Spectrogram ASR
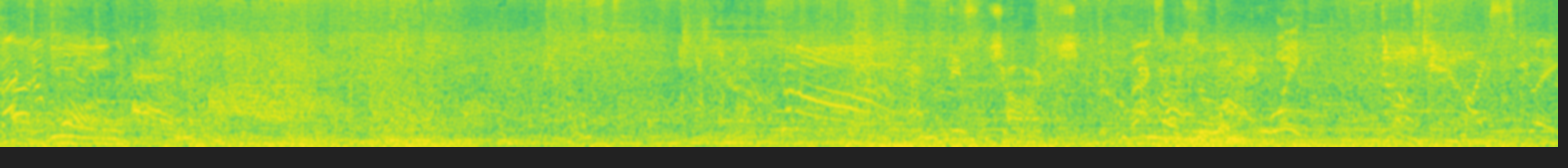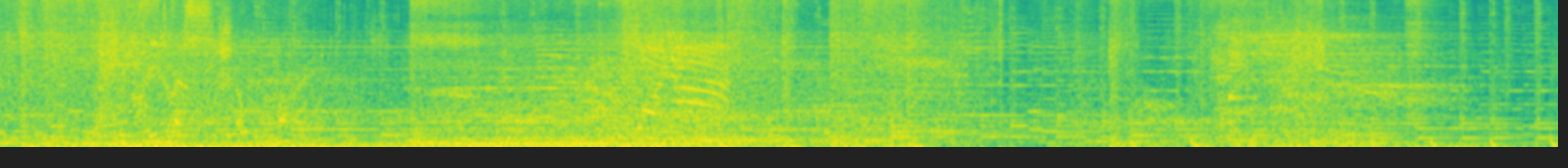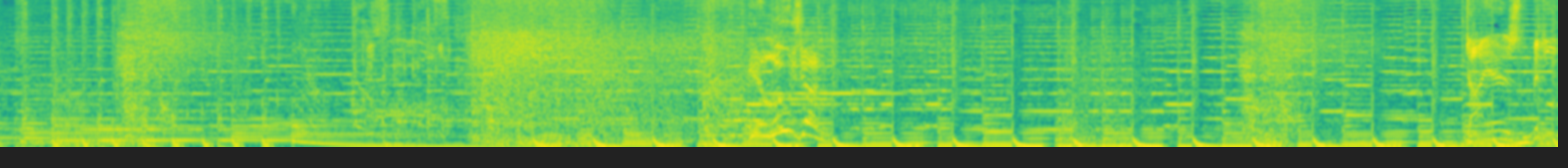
Back to full. Come on! Discharge. Back so soon.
